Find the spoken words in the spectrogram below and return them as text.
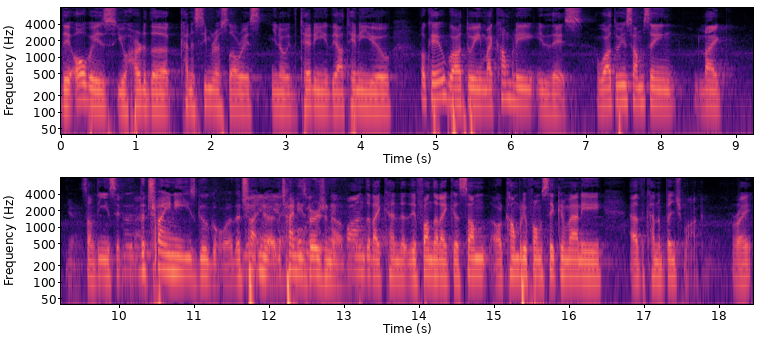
they always you heard the kind of similar stories. You know, telling they are telling you, okay, we are doing my company is this. We are doing something like yeah. something in the, the, Chinese Google or the, Chi- yeah, yeah, you know, the Chinese version they of. Found like kind of, they found like some or company from Silicon Valley as the kind of benchmark, right?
